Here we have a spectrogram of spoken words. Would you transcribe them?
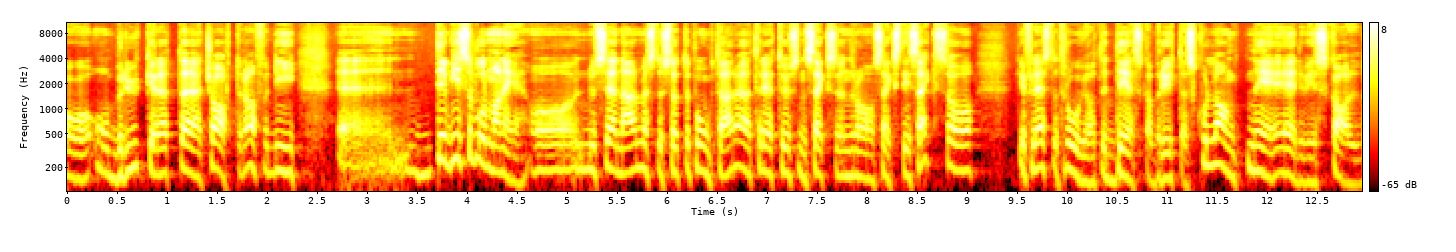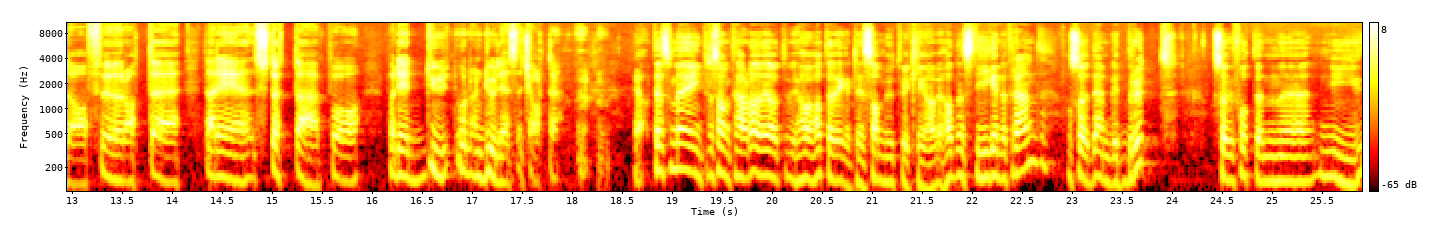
å, å bruke dette charteret, fordi fordi det viser hvor man er. Og du ser nærmeste støttepunkt her er 3666. og de fleste tror jo at det skal brytes. Hvor langt ned er det vi skal da, før at eh, det er støtte på, på du, hvordan du leser chartet? Ja, det som er interessant her da, er at Vi har hatt egentlig samme utviklinga. Vi hadde en stigende trend, og så er den blitt brutt. Så har vi fått en uh, ny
